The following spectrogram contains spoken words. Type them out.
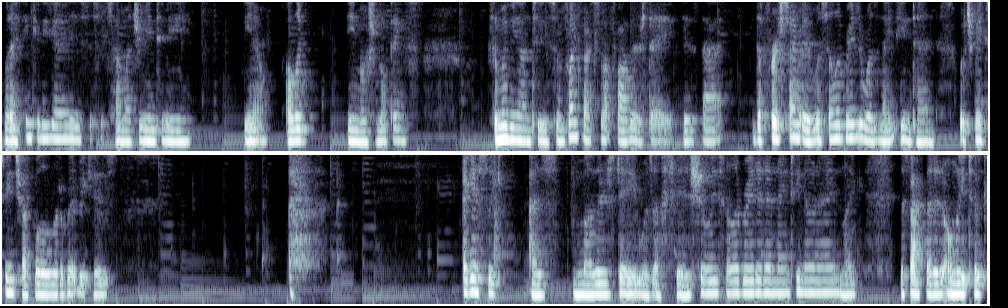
what I think of you guys, this is how much you mean to me, you know, all the emotional things. So moving on to some fun facts about Father's Day is that the first time it was celebrated was 1910, which makes me chuckle a little bit because I guess like as Mother's Day was officially celebrated in 1909, like the fact that it only took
